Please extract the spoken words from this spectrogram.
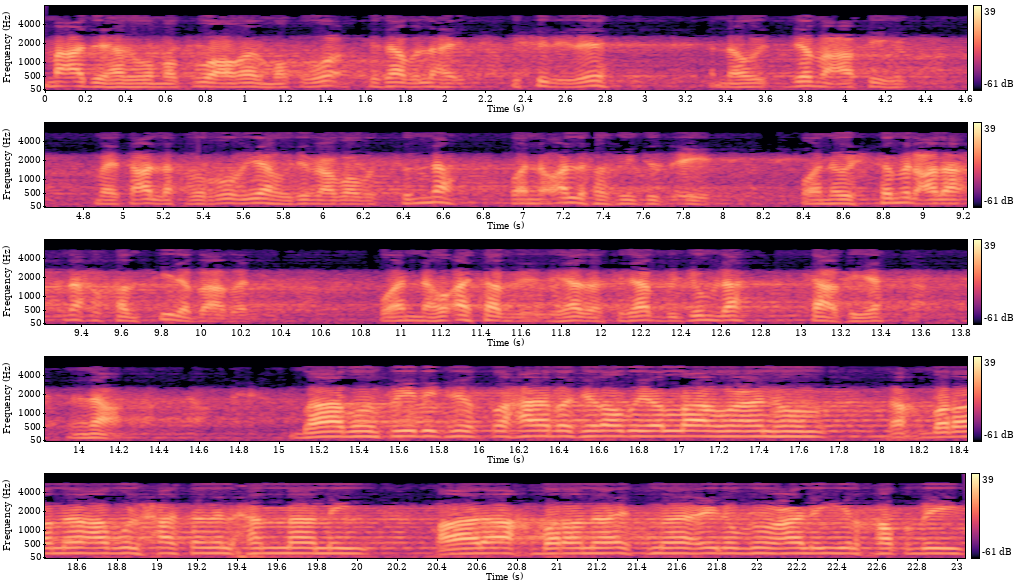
ما أدري هل هو مطبوع أو غير مطبوع. كتاب الله يشير إليه أنه جمع فيه ما يتعلق بالرؤيا وجمع باب السنة وأنه ألف في جزئين وأنه يشتمل على نحو خمسين بابا وأنه أتى بهذا الكتاب بجملة كافية. نعم. باب في ذكر الصحابة رضي الله عنهم. أخبرنا أبو الحسن الحمامي قال أخبرنا إسماعيل بن علي الخطبي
